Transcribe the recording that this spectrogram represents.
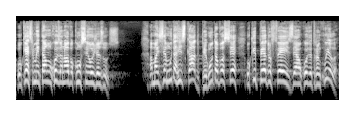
Ou quer experimentar uma coisa nova com o Senhor Jesus? Ah, mas isso é muito arriscado. Pergunta a você: o que Pedro fez é uma coisa tranquila?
